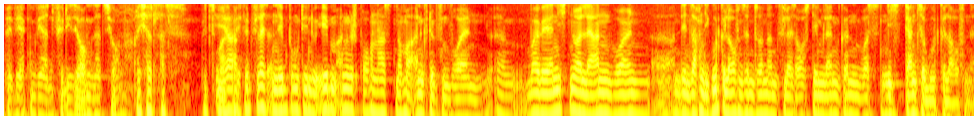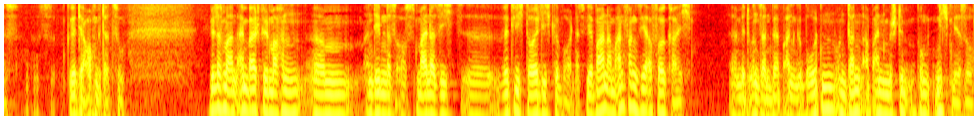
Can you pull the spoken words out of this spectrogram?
bewirken werden für diese Organisation? Richard, lass, willst du mal? Ja, ich würde vielleicht an dem Punkt, den du eben angesprochen hast, nochmal anknüpfen wollen, ähm, weil wir ja nicht nur lernen wollen äh, an den Sachen, die gut gelaufen sind, sondern vielleicht auch aus dem lernen können, was nicht ganz so gut gelaufen ist. Das gehört ja auch mit dazu. Ich will das mal an einem Beispiel machen, ähm, an dem das aus meiner Sicht äh, wirklich deutlich geworden ist. Wir waren am Anfang sehr erfolgreich äh, mit unseren Webangeboten und dann ab einem bestimmten Punkt nicht mehr so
